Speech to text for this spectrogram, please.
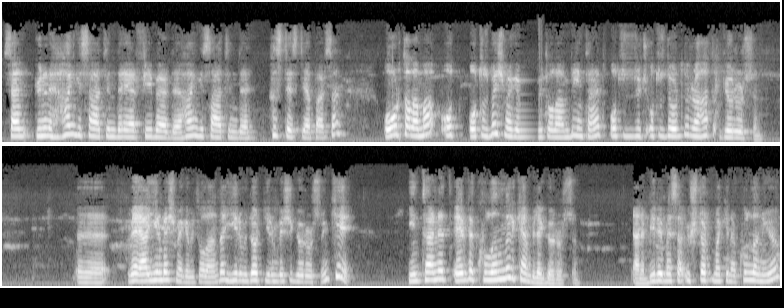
Sen günün hangi saatinde eğer fiberde hangi saatinde hız testi yaparsan ortalama ot- 35 megabit olan bir internet 33-34'ü rahat görürsün. Ee, veya 25 megabit olan da 24-25'i görürsün ki internet evde kullanılırken bile görürsün. Yani biri mesela 3-4 makine kullanıyor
